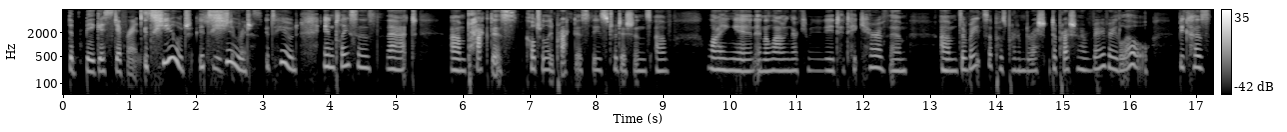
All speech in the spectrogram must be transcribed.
the biggest difference. It's huge. It's Huge huge. It's huge. In places that um, practice, culturally practice these traditions of lying in and allowing their community to take care of them, um, the rates of postpartum depression are very, very low because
